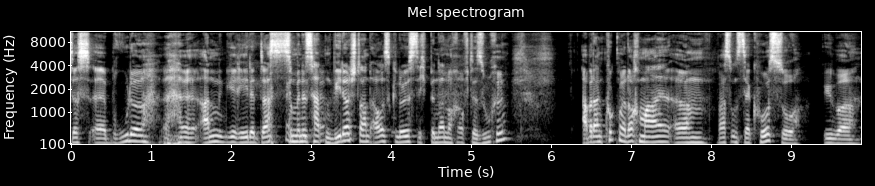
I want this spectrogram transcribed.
das äh, Bruder äh, angeredet. Das zumindest hat einen Widerstand ausgelöst. Ich bin da noch auf der Suche. Aber dann gucken wir doch mal, ähm, was uns der Kurs so über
